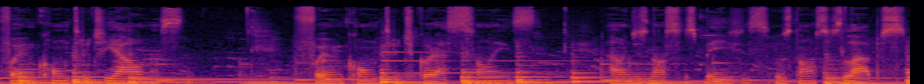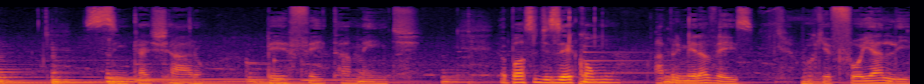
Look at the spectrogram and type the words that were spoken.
Foi um encontro de almas. Foi um encontro de corações, onde os nossos beijos, os nossos lábios se encaixaram perfeitamente. Eu posso dizer como a primeira vez, porque foi ali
